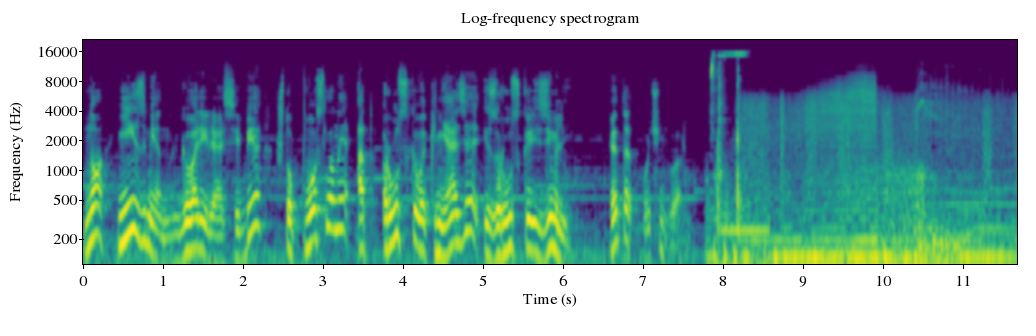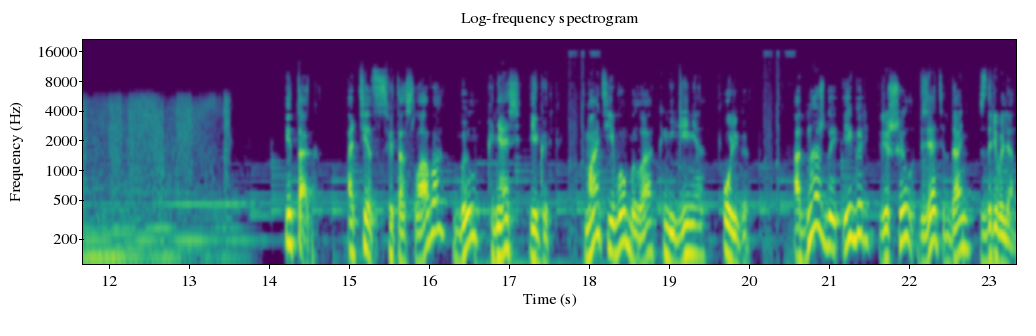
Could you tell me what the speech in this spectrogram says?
но неизменно говорили о себе, что посланы от русского князя из русской земли. Это очень важно. Итак, отец Святослава был князь Игорь. Мать его была княгиня Ольга. Однажды Игорь решил взять дань с древлян.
